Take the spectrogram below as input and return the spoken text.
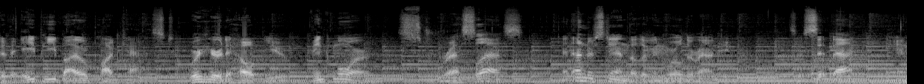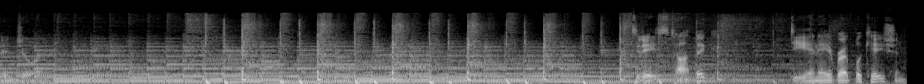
to the AP Bio Podcast. We're here to help you think more, stress less, and understand the living world around you. So sit back and enjoy. Today's topic DNA replication.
